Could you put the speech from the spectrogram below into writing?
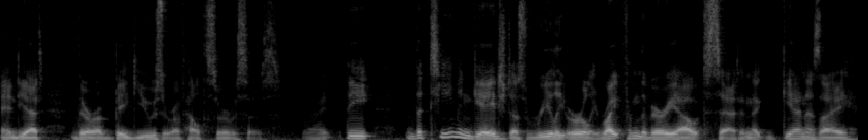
and yet they're a big user of health services. Right. The the team engaged us really early, right from the very outset. And again, as I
